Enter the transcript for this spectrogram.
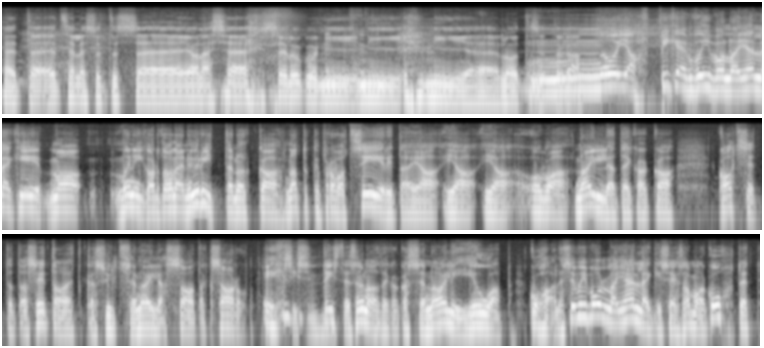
et, et selles suhtes äh, ei ole see, see lugu nii, nii, nii äh, lootusetu ka. nojah, pigem võib-olla jällegi ma mõnikord olen üritanud ka natuke provotseerida ja, ja, ja oma naljadega ka katsetada seda, et kas üldse naljast saadakse aru. ehk siis mm -hmm. teiste sõnadega, kas see nali jõuab kohale, see võib olla jällegi seesama koht, et,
